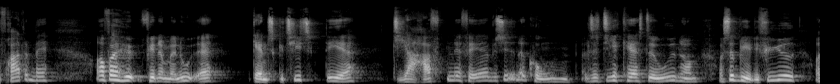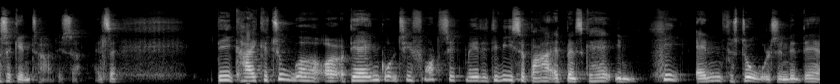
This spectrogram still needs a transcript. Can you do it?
fra dem af. Og hvad finder man ud af ganske tit, det er, de har haft en affære ved siden af konen. Altså de har kastet udenom, og så bliver de fyret, og så gentager det sig. Altså, det er karikaturer, og der er ingen grund til at fortsætte med det. Det viser bare, at man skal have en helt anden forståelse end den der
